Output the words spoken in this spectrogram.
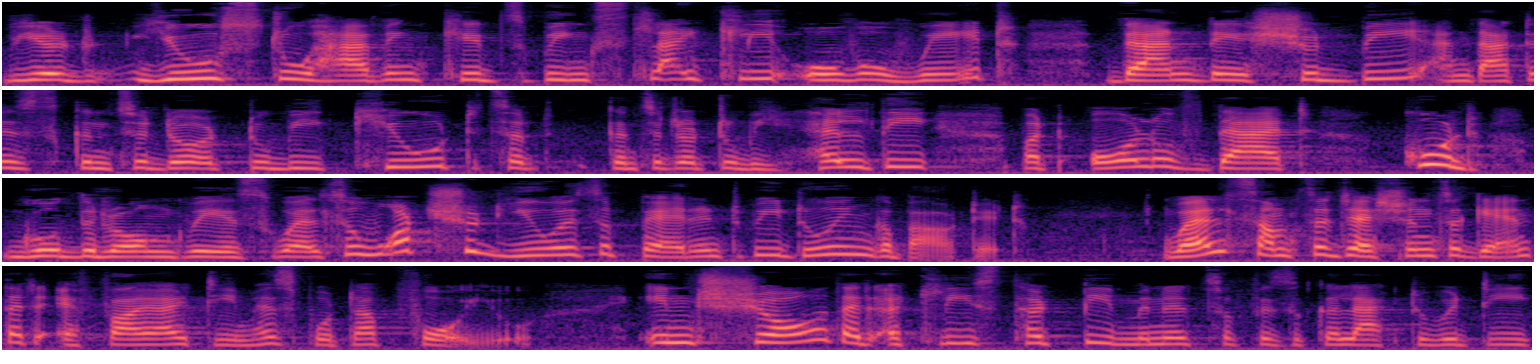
we are used to having kids being slightly overweight than they should be, and that is considered to be cute, considered to be healthy, but all of that could go the wrong way as well. So, what should you as a parent be doing about it? Well, some suggestions again that FII team has put up for you. Ensure that at least 30 minutes of physical activity,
